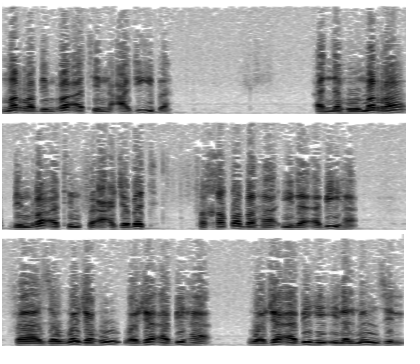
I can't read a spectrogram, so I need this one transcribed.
مر بامرأة عجيبة أنه مر بامرأة فأعجبته فخطبها إلى أبيها فزوجه وجاء بها وجاء به إلى المنزل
